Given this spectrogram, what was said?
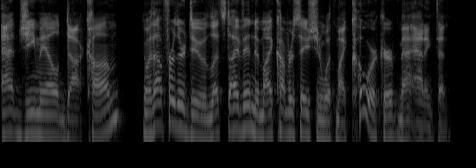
at gmail.com. And without further ado, let's dive into my conversation with my coworker, Matt Addington.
